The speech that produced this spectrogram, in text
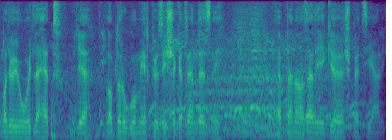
Nagyon jó, hogy lehet ugye labdarúgó mérkőzéseket rendezni ebben az elég speciális.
